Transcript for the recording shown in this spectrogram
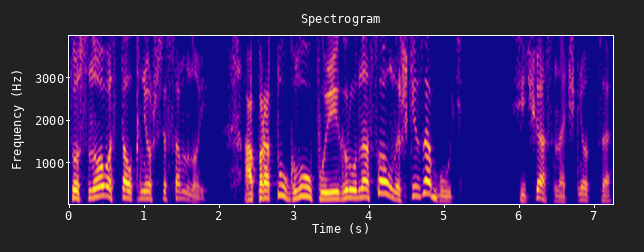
то снова столкнешься со мной. А про ту глупую игру на солнышке забудь. Сейчас начнется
